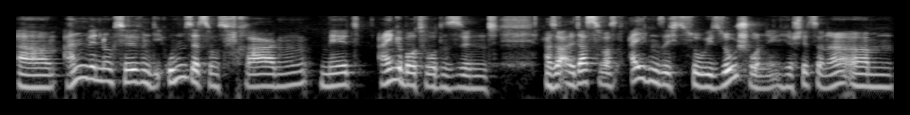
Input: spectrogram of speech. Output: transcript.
äh, Anwendungshilfen, die Umsetzungsfragen mit eingebaut worden sind. Also all das, was eigentlich sowieso schon, hier steht es ja, ne, ähm,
